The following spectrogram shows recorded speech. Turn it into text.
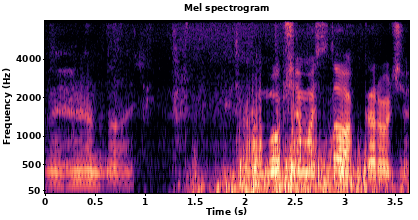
Виглядають. Ну, в общем, ось так, коротше.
